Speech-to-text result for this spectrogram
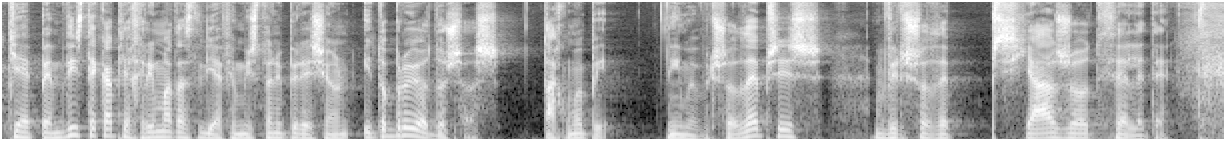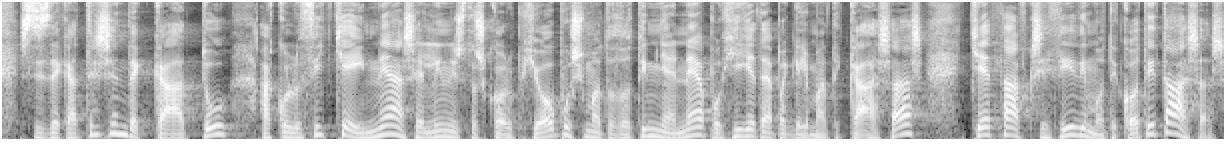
και επενδύστε κάποια χρήματα στη διαφήμιση των υπηρεσιών ή των προϊόντων σας. Τα έχουμε πει. Είμαι βυρσοδέψη, βυρσοδεψιάζω ό,τι θέλετε. Στις 13 Ενδεκάτου ακολουθεί και η νέα σελήνη στο Σκορπιό που σηματοδοτεί μια νέα εποχή για τα επαγγελματικά σας και θα αυξηθεί η δημοτικότητά σας.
